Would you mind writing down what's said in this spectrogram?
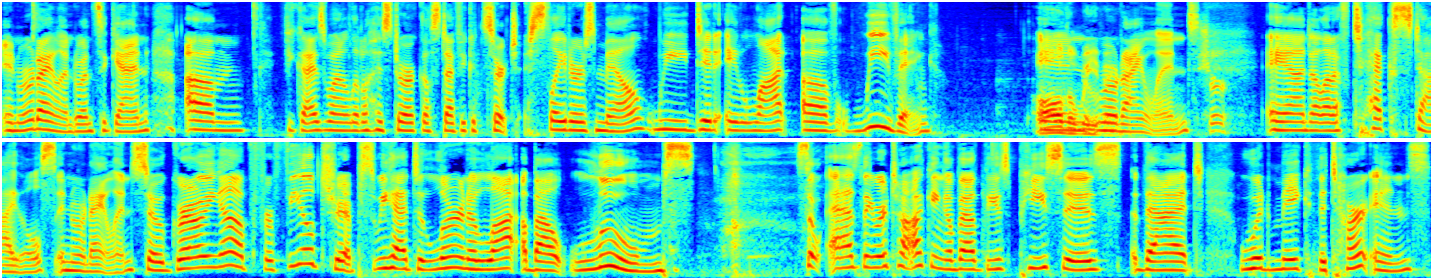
in Rhode Island once again. Um, if you guys want a little historical stuff, you could search Slater's Mill. We did a lot of weaving All in the weaving. Rhode Island. Sure. And a lot of textiles in Rhode Island. So growing up for field trips, we had to learn a lot about looms. So as they were talking about these pieces that would make the tartans,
